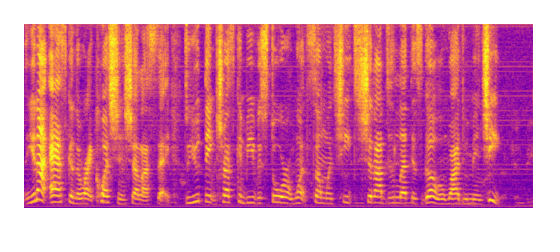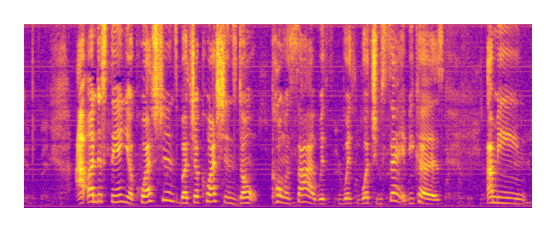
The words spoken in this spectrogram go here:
you're not asking the right question, shall I say? Do you think trust can be restored once someone cheats? Should I just let this go? And why do men cheat? I understand your questions, but your questions don't coincide with with what you say because, I mean,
